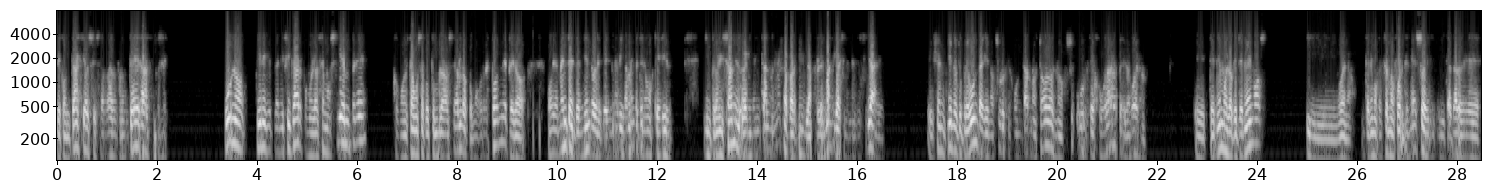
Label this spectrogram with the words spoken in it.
de contagios, se cerraron fronteras, uno tiene que planificar como lo hacemos siempre, como estamos acostumbrados a hacerlo, como corresponde, pero obviamente entendiendo que dinámicamente tenemos que ir improvisando y reinventándonos a partir de las problemáticas y las necesidades. Yo entiendo tu pregunta, que nos urge juntarnos todos, nos urge jugar, pero bueno, eh, tenemos lo que tenemos y bueno, tenemos que hacernos fuertes en eso y, tratar de,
